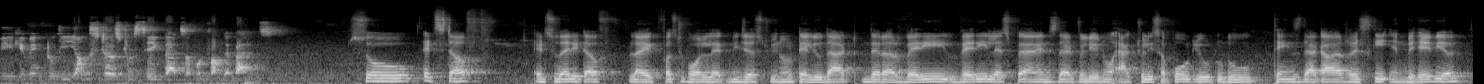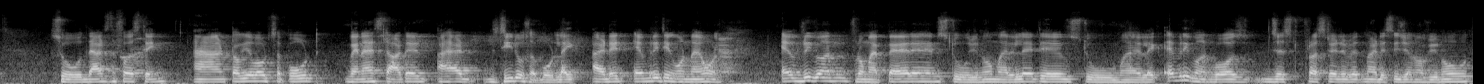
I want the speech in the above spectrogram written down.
be giving to the youngsters to seek that support from their parents? So it's tough. It's very tough. Like first of all, let me just you know tell you that there are very very less parents that will you know actually support you to do things that are risky in behavior. So that's the first thing. And talking about support, when I started, I had zero support. Like I did everything on my own. Everyone from my parents to you know my relatives to my like everyone was just frustrated with my decision of you know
